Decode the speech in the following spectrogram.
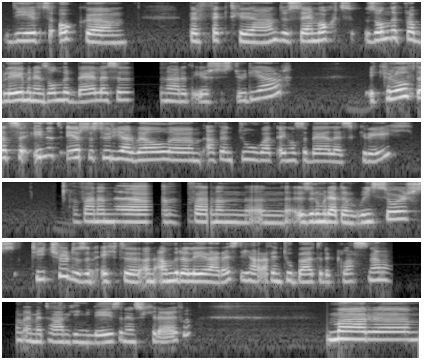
die heeft ze ook uh, perfect gedaan. Dus zij mocht zonder problemen en zonder bijlessen naar het eerste studiejaar. Ik geloof dat ze in het eerste studiejaar wel uh, af en toe wat Engelse bijles kreeg. Van een, uh, van een, een, ze noemen dat een resource teacher, dus een echte een andere lerares die haar af en toe buiten de klas nam en met haar ging lezen en schrijven. Maar uh,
